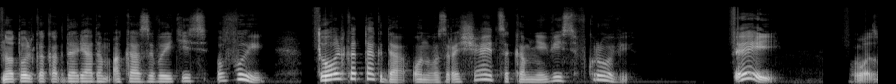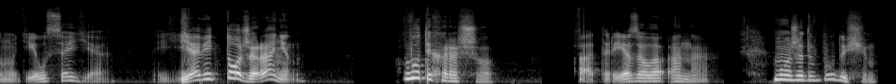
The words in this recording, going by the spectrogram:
Но только когда рядом оказываетесь вы, только тогда он возвращается ко мне весь в крови. «Эй!» – возмутился я. «Я ведь тоже ранен!» «Вот и хорошо!» – отрезала она. «Может, в будущем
